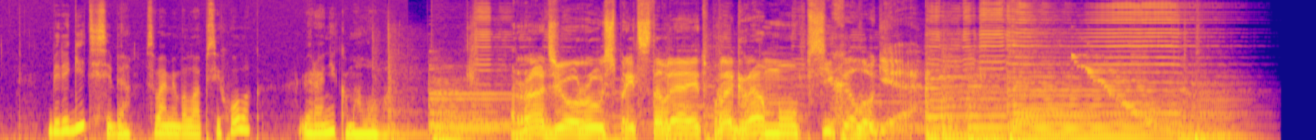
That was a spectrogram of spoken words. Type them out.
Берегите себя. С вами была психолог Вероника Малова. Радио «Русь» представляет программу «Психология».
